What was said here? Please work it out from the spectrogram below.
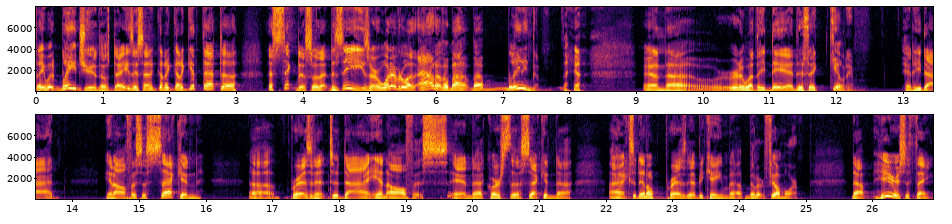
They would bleed you in those days. They said, "Going to get that uh, that sickness or that disease or whatever it was out of them by, by bleeding them." and uh, really, what they did is they killed him, and he died in office. A second uh, president to die in office, and uh, of course, the second uh, accidental president became uh, Millard Fillmore. Now, here's the thing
